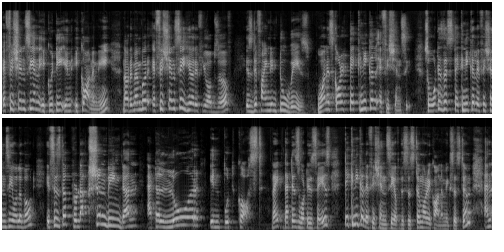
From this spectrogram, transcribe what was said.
efficiency and equity in economy. Now remember efficiency here if you observe is defined in two ways. One is called technical efficiency. So what is this technical efficiency all about? It is the production being done at a lower input cost right that is what it says technical efficiency of the system or economic system and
